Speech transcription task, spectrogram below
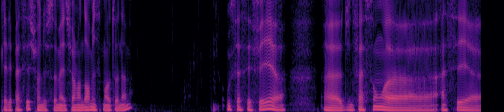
qu'elle est passée sur sur l'endormissement autonome, où ça s'est fait d'une façon assez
